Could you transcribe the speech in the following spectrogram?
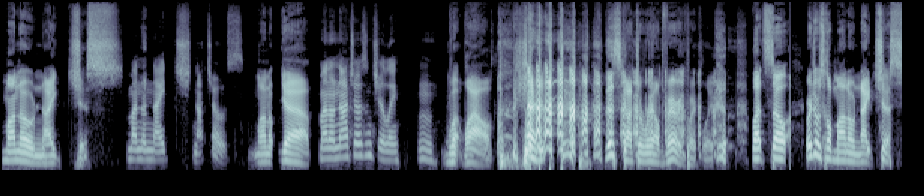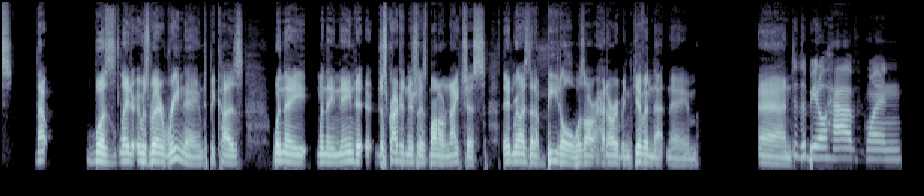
Mononychus. Mononich nachos. Mono. Yeah. Mono nachos and chili. Mm. Wow. this got derailed very quickly. But so originally it was called Mononychus. That was later. It was later renamed because when they when they named it described it initially as Mononychus, they didn't realize that a beetle was had already been given that name. And Did the beetle have one?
